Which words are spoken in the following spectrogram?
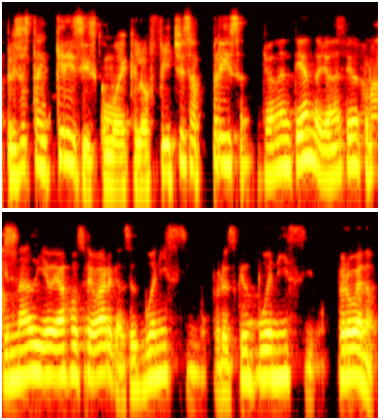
prisa está en crisis, como de que lo fiches a prisa. Yo no entiendo, yo no entiendo por qué nadie ve a José Vargas, es buenísimo, pero es que es buenísimo. Pero bueno,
